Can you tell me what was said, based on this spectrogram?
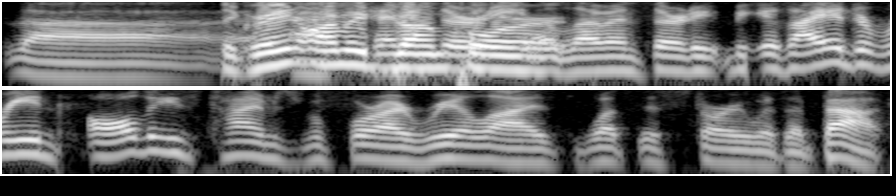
Uh, The Green Army Drum Corps- 11:30 because I had to read all these times before I realized what this story was about.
